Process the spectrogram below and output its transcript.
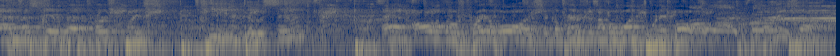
And let's give that first place key to the city and all of those great awards to competitor number 124, Felicia.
